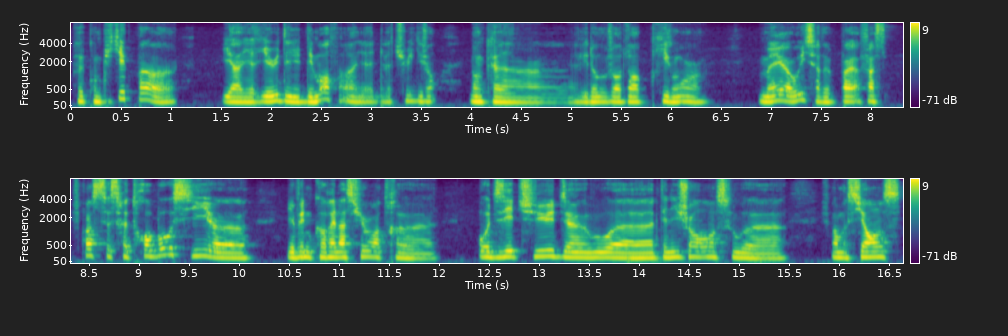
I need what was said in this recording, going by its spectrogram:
très compliqué. Pas, euh, il, y a, eu des, morts, hein, il, a, a tué des gens. Donc euh, il est aujourd'hui en prison. hein. Mais euh, oui, ça veut pas. Je pense que ce serait trop beau si euh, il y avait une corrélation entre euh, hautes études euh, ou intelligence ou je sais pas science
